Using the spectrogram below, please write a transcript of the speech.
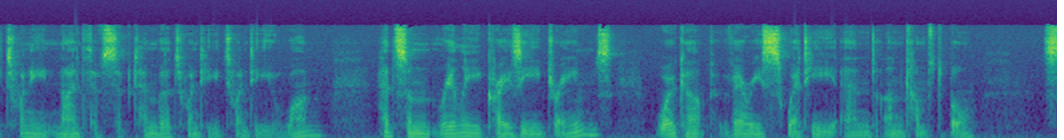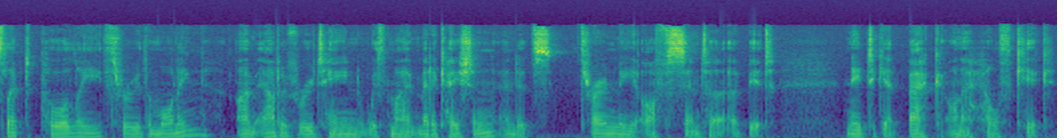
29th of September 2021. Had some really crazy dreams. Woke up very sweaty and uncomfortable. Slept poorly through the morning. I'm out of routine with my medication and it's thrown me off center a bit. Need to get back on a health kick.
